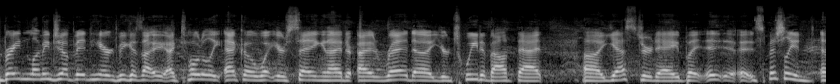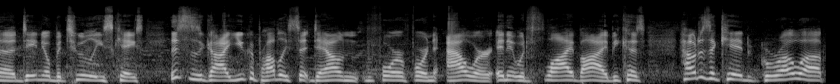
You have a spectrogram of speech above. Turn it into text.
Braden, let me jump in here because I, I totally echo what you're saying, and I, I read uh, your tweet about that uh, yesterday. But it, especially in uh, Daniel Bituli's case, this is a guy you could probably sit down for for an hour and it would fly by. Because how does a kid grow up?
